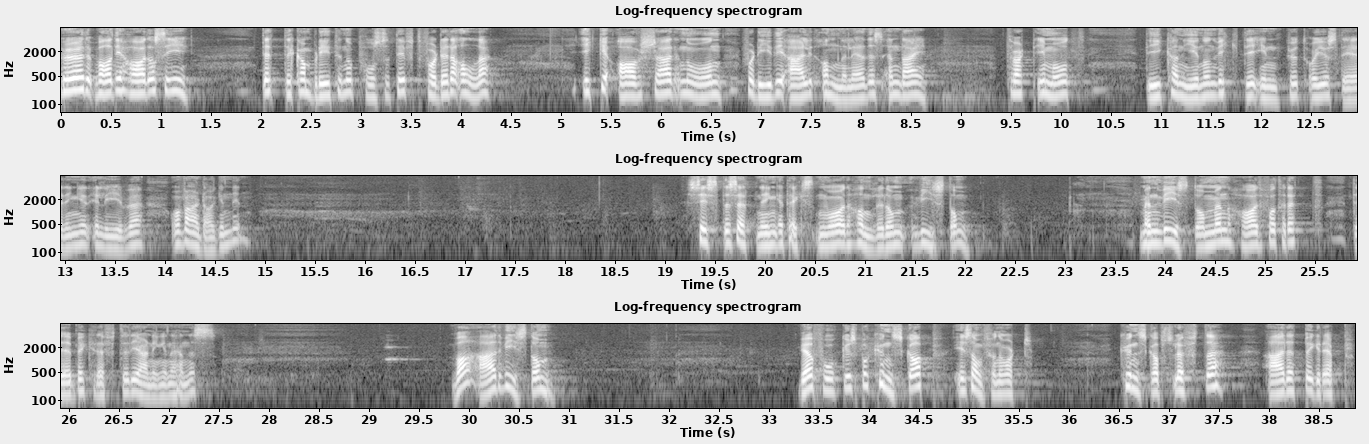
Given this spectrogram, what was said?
Hør hva de har å si. Dette kan bli til noe positivt for dere alle. Ikke avskjær noen fordi de er litt annerledes enn deg. Tvert imot, de kan gi noen viktige input og justeringer i livet og hverdagen din. Siste setning i teksten vår handler om visdom. Men visdommen har fått rett. Det bekrefter gjerningene hennes. Hva er visdom? Vi har fokus på kunnskap i samfunnet vårt. Kunnskapsløftet er et begrep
